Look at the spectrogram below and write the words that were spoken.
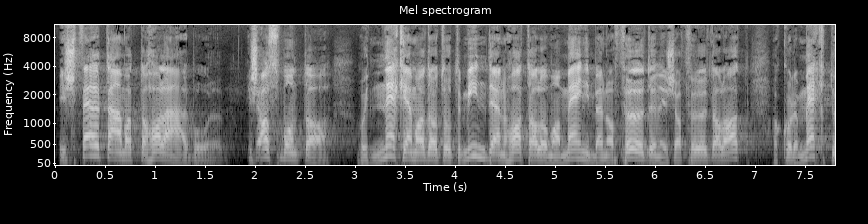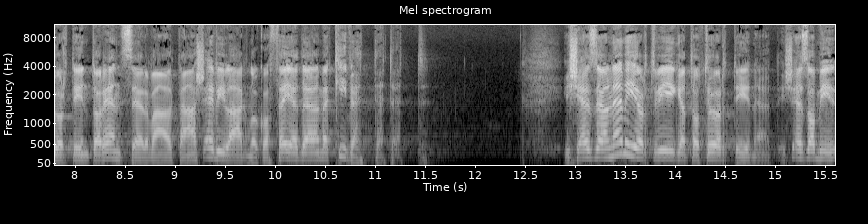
és feltámadt a halálból, és azt mondta, hogy nekem adatott minden hatalom a mennyben, a földön és a föld alatt, akkor megtörtént a rendszerváltás, e világnak a fejedelme kivettetett. És ezzel nem ért véget a történet. És ez ami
